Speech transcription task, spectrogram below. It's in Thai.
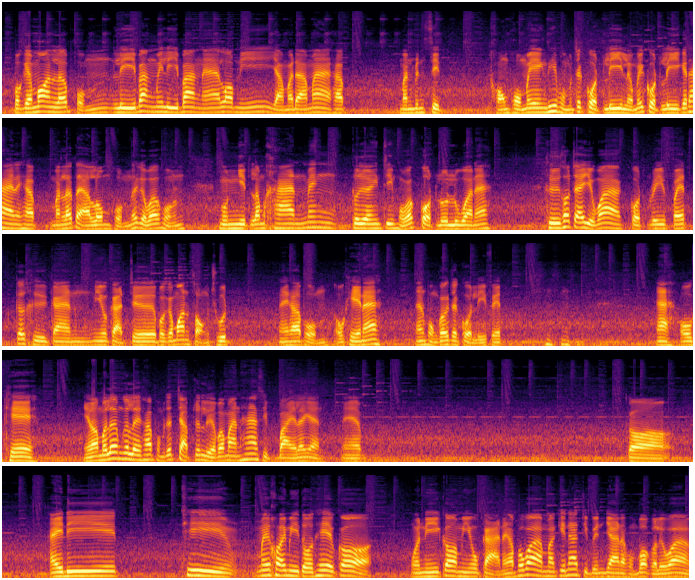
โปเกมอนแล้วผมรีบ้างไม่รีบ้างนะ รอบนี้อย่ามาดราม่าครับ มันเป็นสิทธิ์ ของผมเองที่ผมจะกดรีหรือไม่กดรีก็ได้นะครับ มันแล้วแต่อารมณ์ผมถ้าเกิดว่าผมหงุนหงิดลำคาญแม่งเกลือจริงๆผมก็กดรัวๆนะ คือเข้าใจอยู่ว่ากดรีเฟซก็คือการมีโอกาสเจอโปเกมอน 2 ชุดนะครับผมโอเคนะนั้นผมก็จะกดรีเฟซอะโอเค เดี๋ยวเรามาเริ่มกันเลยครับ ผมจะจับจนเหลือประมาณ 50 ใบแล้วกันนะครับก็ ID ที่ไม่ค่อยมีตัวเทพก็วันนี้ก็มีโอกาสนะครับ เพราะว่ามากิน่าจิตวิญญาณนะผมบอกกันเลยว่า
